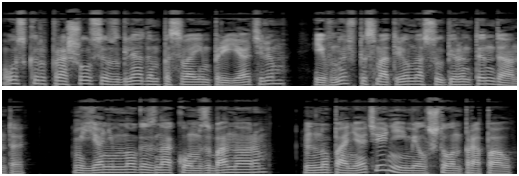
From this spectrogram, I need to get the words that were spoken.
Оскар прошелся взглядом по своим приятелям и вновь посмотрел на суперинтенданта. Я немного знаком с Банаром, но понятия не имел, что он пропал.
